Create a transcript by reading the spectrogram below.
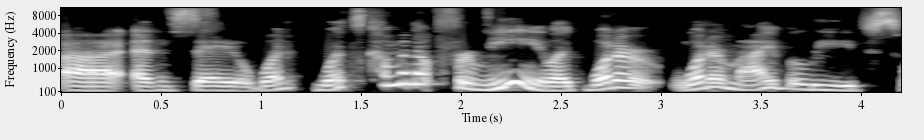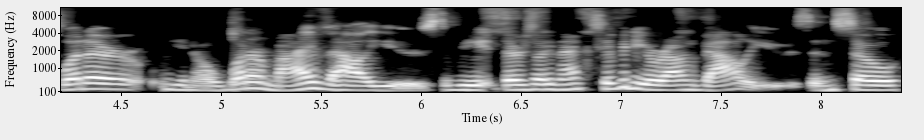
uh, and say what what's coming up for me? Like what are what are my beliefs? What are you know what are my values? We, there's an activity around values and so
